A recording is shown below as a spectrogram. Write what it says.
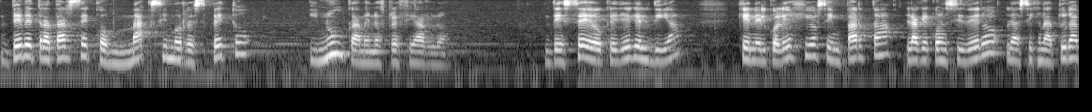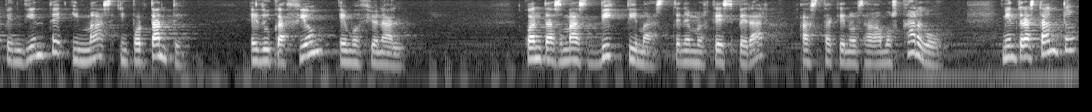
debe tratarse con máximo respeto y nunca menospreciarlo. Deseo que llegue el día que en el colegio se imparta la que considero la asignatura pendiente y más importante, educación emocional. ¿Cuántas más víctimas tenemos que esperar hasta que nos hagamos cargo? Mientras tanto,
